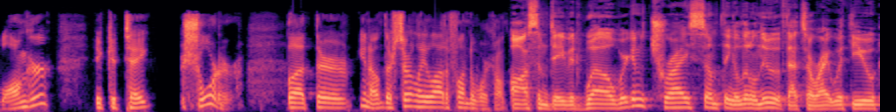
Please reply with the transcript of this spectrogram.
longer it could take shorter but they're you know they're certainly a lot of fun to work on. Awesome david. Well we're going to try something a little new if that's all right with you.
